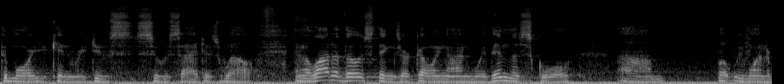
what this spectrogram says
the more you can reduce suicide as well. And a lot of those things are going on within the school, um, but we want to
